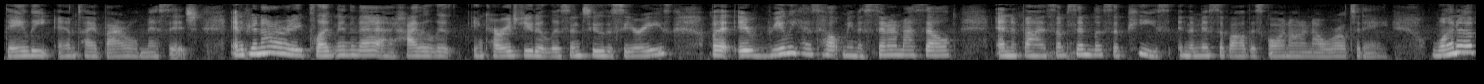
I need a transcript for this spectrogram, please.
daily antiviral message. And if you're not already plugged into that, I highly li- encourage you to listen to the series. But it really has helped me to center myself and to find some semblance of peace in the midst of all this going on in our world today. One of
